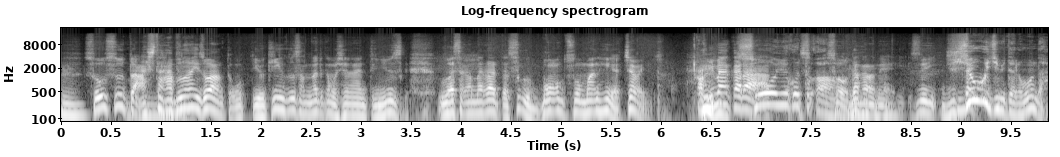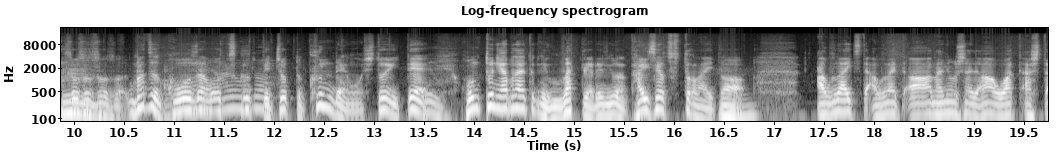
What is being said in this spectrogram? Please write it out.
うん。そうすると明日危ないぞなんて思って預金封鎖になるかもしれないってニュース噂が流れたらすぐボーンとその前の日にやっちゃえばいいんですよ。今からそういうことか。そそうだからね、それ実非際常口みたいなもんだ。そうそうそうそう。まず講座を作ってちょっと訓練をしといて、本当に危ない時にうわってやれるような体制を作っとかないと、危ないっつって危ないってああ何もしないでああ終わって明日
